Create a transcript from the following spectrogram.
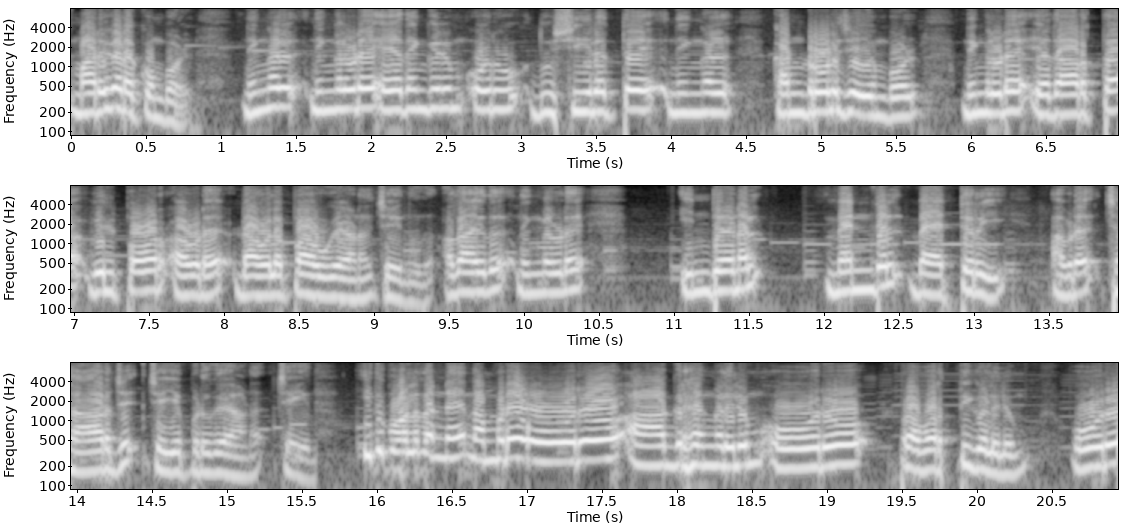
മറികടക്കുമ്പോൾ നിങ്ങൾ നിങ്ങളുടെ ഏതെങ്കിലും ഒരു ദുശീലത്തെ നിങ്ങൾ കൺട്രോൾ ചെയ്യുമ്പോൾ നിങ്ങളുടെ യഥാർത്ഥ വിൽ പവർ അവിടെ ഡെവലപ്പ് ആവുകയാണ് ചെയ്യുന്നത്. അതായത് നിങ്ങളുടെ ഇന്റേർണൽ മെന്റൽ ബാറ്ററി അവിടെ ചാർജ് ചെയ്യപ്പെടുകയാണ് ചെയ്യുന്നത്. ഇതുപോലെ തന്നെ നമ്മുടെ ഓരോ ആഗ്രഹങ്ങളിലും ഓരോ പ്രവർത്തികളിലും ഓരോ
